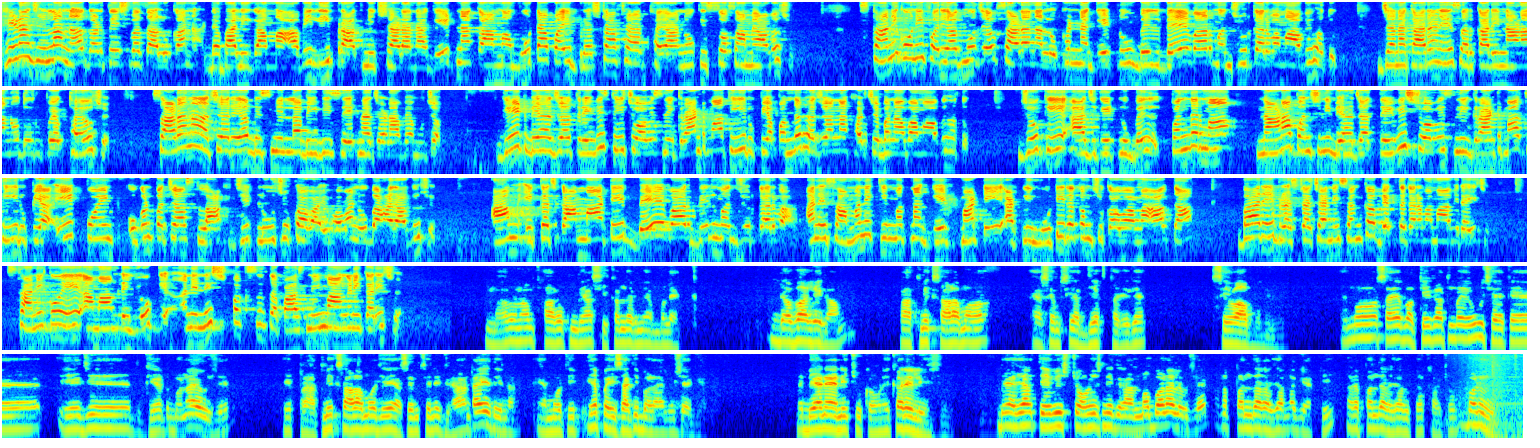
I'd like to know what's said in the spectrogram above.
ખેડા જિલ્લાના ગણતેશ્વર તાલુકાના ડભાલી ગામમાં આવેલી પ્રાથમિક શાળાના ગેટના કામમાં મોટા પાયે ભ્રષ્ટાચાર થયાનો કિસ્સો સામે આવ્યો છે. સ્થાનિકોની ફરિયાદ મુજબ શાળાના લોખંડના ગેટનું બિલ બે વાર મંજૂર કરવામાં આવ્યું હતું, જેના કારણે સરકારી નાણાંનો દુરુપયોગ થયો છે. શાળાના આચાર્ય બિસ્મિલ્લા બીબી શેખના જણાવ્યા મુજબ, ગેટ બે હજાર ત્રેવીસથી ચોવીસની ગ્રાન્ટમાંથી રૂપિયા પંદર હજારના ખર્ચે બનાવવામાં આવ્યો હતો, જો કે આ જ ગેટનું બિલ પંદરમાં નાણાં પંચની બે હજાર ત્રેવીસ ચોવીસની ગ્રાન્ટમાંથી રૂપિયા એક પોઈન્ટ ઓગણપચાસ લાખ જેટલું ચૂકવાયું હોવાનું બહાર આવ્યું છે. આમ એક જ કામ માટે બે વાર બિલ મંજૂર કરવા અને સામાન્ય કિંમતના ગેટ માટે આટલી મોટી રકમ ચૂકવવામાં આવતા ભારે ભ્રષ્ટાચારની શંકા વ્યક્ત કરવામાં આવી રહી છે. સ્થાનિકોએ આ મામલે યોગ્ય અને નિષ્પક્ષ તપાસની માંગણી કરી છે. મારું નામ ફારૂક મિયા, સિકંદર મિયા મલેક. ડબાલી ગામ, પ્રાથમિક શાળામાં એસએમસી અધ્યક્ષ તરીકે સેવા આપવાની એમાં સાહેબ, હકીકતમાં એવું છે કે એ જે ગેટ બનાવ્યું છે, એ પ્રાથમિક શાળામાં જે એસએમસીની ગ્રાન્ટ આવી હતી ને, એમાંથી એ પૈસાથી બનાવેલું છે ગેટ. અને બેને એની ચૂકવણી કરેલી છે. બે હજાર ત્રેવીસ, ચોવીસની ગ્રાન્ટમાં બનેલું છે અને પંદર હજારના ગેટથી અને પંદર હજાર રૂપિયા ખર્ચો બન્યું છે.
